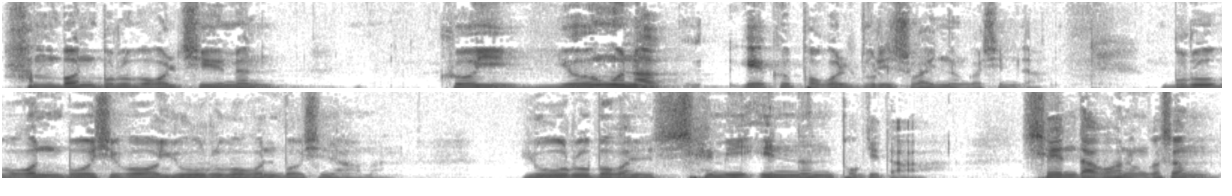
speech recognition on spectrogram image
한 번 무르복을 지으면 거의 영원하게 그 복을 누릴 수가 있는 것입니다. 무르복은 무엇이고 유루복은 무엇이냐 하면 유루복은 셈이 있는 복이다. 샌다고 하는 것은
